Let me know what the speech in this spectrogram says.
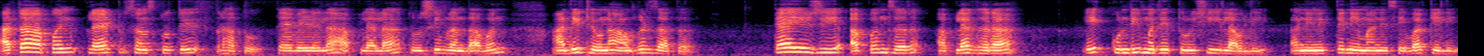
आता आपण फ्लॅट संस्कृतीत राहतो. त्यावेळेला आपल्याला तुळशी वृंदावन आधी ठेवणं अवघड जातं. त्याऐवजी आपण जर आपल्या घरा एक कुंडीमध्ये तुळशी लावली आणि नित्यनियमाने सेवा केली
